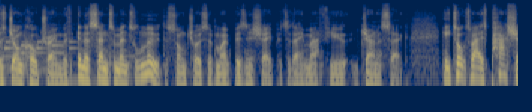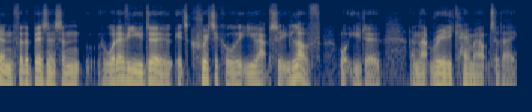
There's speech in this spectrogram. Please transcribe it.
was John Coltrane with In a Sentimental Mood, the song choice of my business shaper today, Matthew Januszek. He talked about his passion for the business, and whatever you do, it's critical that you absolutely love what you do, and that really came out today.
